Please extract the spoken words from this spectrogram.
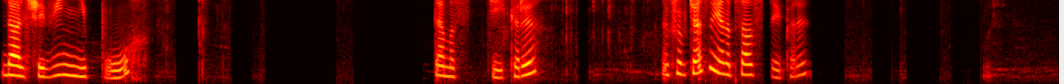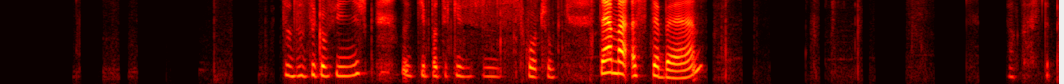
Далі Вінні Пух. Тема стікери. Якщо чесно, я написала стикери. Тут така фінішка. Ну, типа з- схочу. Тема СТБ. Так, СТБ.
